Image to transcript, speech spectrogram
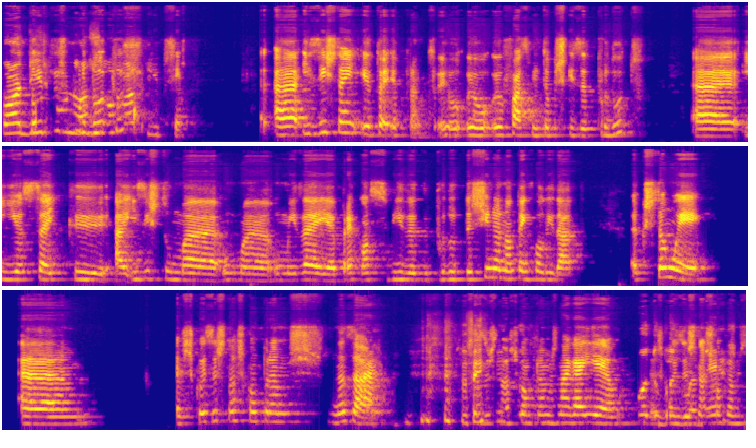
pode ir com o nosso produtos. Sim. Uh, existem, eu, pronto, eu, eu, eu, faço muita pesquisa de produto uh, e eu sei que uh, existe uma, uma, uma ideia pré-concebida de produto da China não tem qualidade. A questão é, as coisas que nós compramos na Zara, as coisas que nós compramos na H&M, as coisas que nós compramos...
